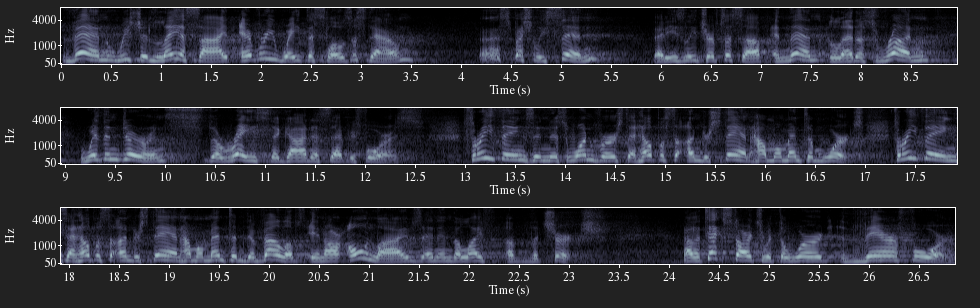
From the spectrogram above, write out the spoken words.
then we should lay aside every weight that slows us down, especially sin that easily trips us up, and then let us run with endurance the race that God has set before us. Three things in this one verse that help us to understand how momentum works. Three things that help us to understand how momentum develops in our own lives and in the life of the church. Now, the text starts with the word therefore,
